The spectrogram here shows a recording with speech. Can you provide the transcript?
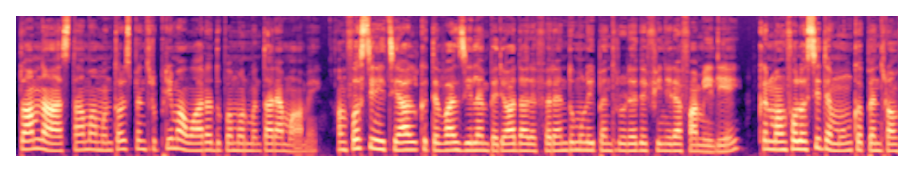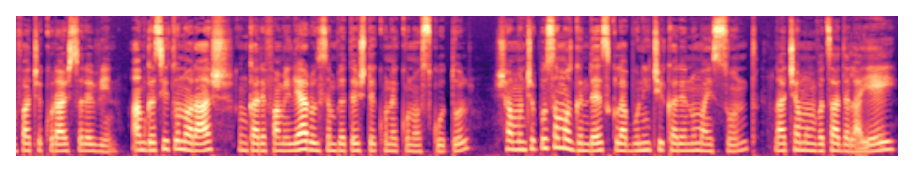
Toamna asta m-am întors pentru prima oară după mormântarea mamei. Am fost inițial câteva zile în perioada referendumului pentru redefinirea familiei, când m-am folosit de muncă pentru a-mi face curaj să revin. Am găsit un oraș în care familiarul se împletește cu necunoscutul și am început să mă gândesc la bunicii care nu mai sunt, la ce am învățat de la ei.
